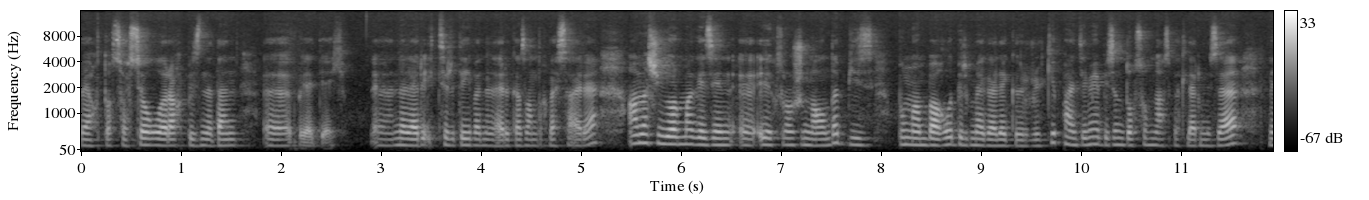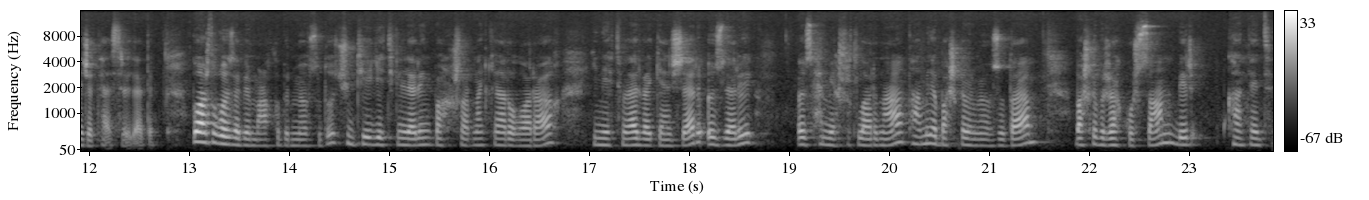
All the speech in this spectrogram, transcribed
və yaxud da sosial olaraq biz nədən belə deyək, nələri itirdik və nələri qazandıq və s. Amma məsələn Yor maqazin elektron jurnalında biz bununla bağlı bir məqalə görürük ki, pandemiya bizim dostluq münasibətlərimizə necə təsir elədi. Bu artıq özü də bir maraqlı bir mövzudur. Çünki yetkinlərin baxışlarından kənar olaraq yeniyetmələr və gənclər özləri öz həmyaşıdlarına tamamilə başqa bir mövzuda, başqa bir rakursdan bir kontent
